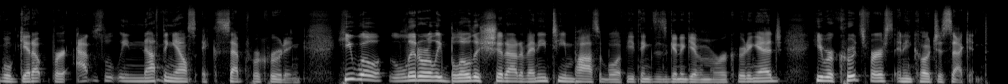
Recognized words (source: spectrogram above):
will get up for absolutely nothing else except recruiting. He will literally blow the shit out of any team possible if he thinks it's going to give him a recruiting edge. He recruits first and he coaches second.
